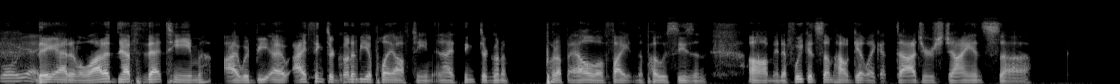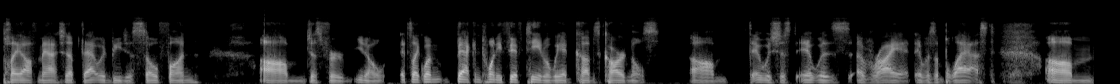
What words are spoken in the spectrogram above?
Well, yeah, They yeah. added a lot of depth to that team. I would be I, I think they're going to be a playoff team, and I think they're going to put up a hell of a fight in the postseason. Um, and if we could somehow get like a Dodgers Giants uh, playoff matchup, that would be just so fun. Um, just for you know, it's like when back in 2015 when we had Cubs Cardinals. Um, it was just it was a riot. It was a blast. Um,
